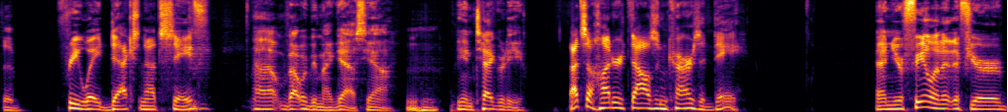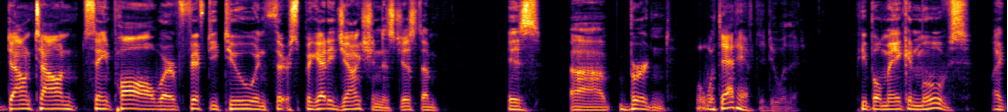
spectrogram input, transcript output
the freeway deck's not safe. Uh, that would be my guess. Yeah, Mm-hmm. the integrity, That's a hundred thousand cars a day. and you're feeling it if you're downtown St. Paul, where 52 and Th- Spaghetti Junction is just a is uh, burdened. What would that have to do with it? People making moves, like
